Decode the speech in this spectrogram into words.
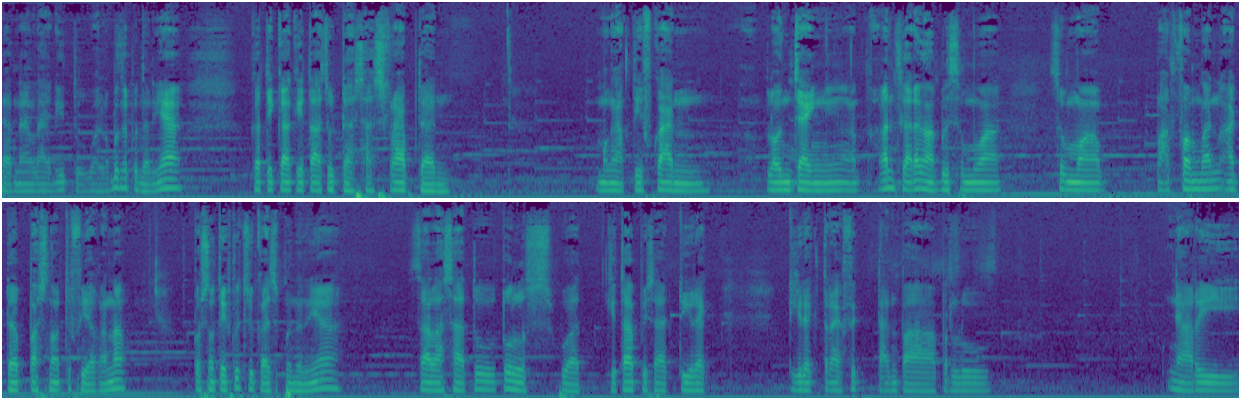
dan lain-lain itu. Walaupun sebenarnya ketika kita sudah subscribe dan mengaktifkan lonceng. Kan sekarang hampir semua semua platform kan ada pas notif ya karena pas notif itu juga sebenarnya salah satu tools buat kita bisa direct direct traffic tanpa perlu nyari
